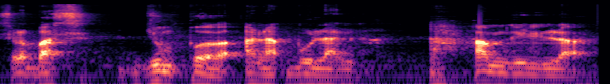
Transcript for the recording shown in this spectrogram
selepas jumpa anak bulan. Alhamdulillah.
